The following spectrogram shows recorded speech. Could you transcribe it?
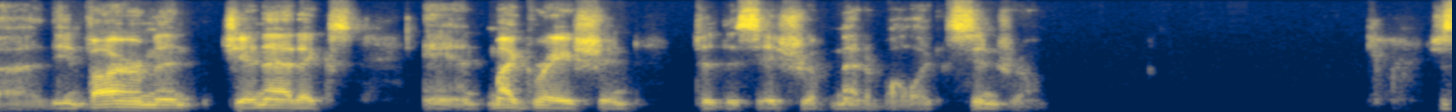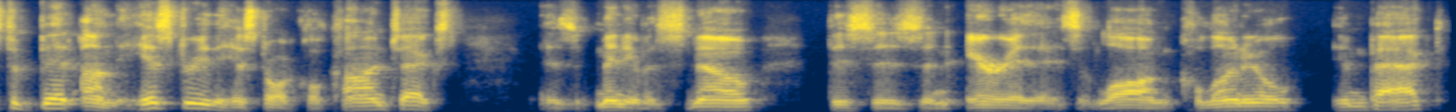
uh, the environment, genetics, and migration to this issue of metabolic syndrome. Just a bit on the history, the historical context. As many of us know, this is an area that has a long colonial impact.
